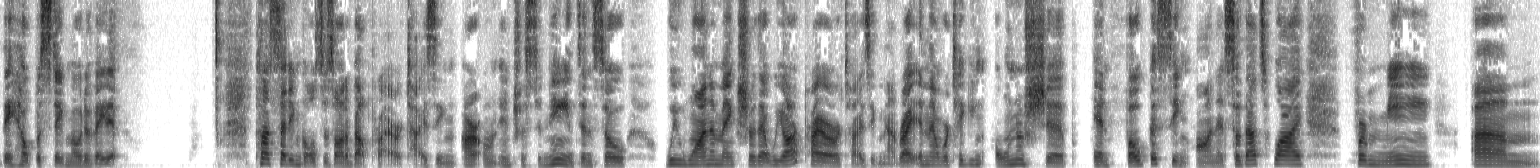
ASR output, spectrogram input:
they help us stay motivated. Plus, setting goals is all about prioritizing our own interests and needs. And so we want to make sure that we are prioritizing that, right? And then we're taking ownership and focusing on it. So that's why for me, um,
